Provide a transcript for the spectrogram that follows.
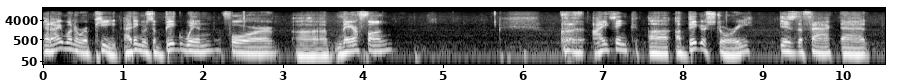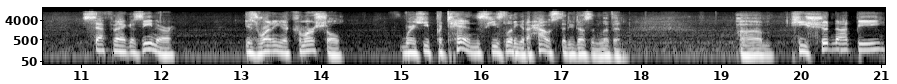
and I want to repeat. I think it was a big win for uh, Mayor Fung. I think uh, a bigger story is the fact that Seth Magaziner is running a commercial where he pretends he's living at a house that he doesn't live in. Um, he should not be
